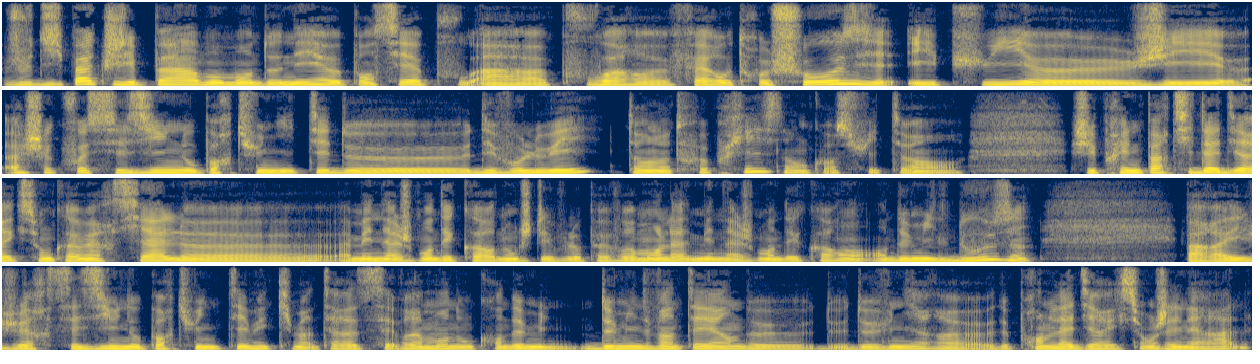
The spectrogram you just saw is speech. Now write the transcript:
je dis pas que j'ai pas à un moment donné pensé à, à pouvoir faire autre chose. Et puis j'ai à chaque fois saisi une opportunité de d'évoluer dans l'entreprise. Donc ensuite, j'ai pris une partie de la direction commerciale euh, aménagement des corps. Donc je développais vraiment l'aménagement des corps en, 2012. Pareil, j'ai ressaisi une opportunité, mais qui m'intéressait vraiment donc en 2021 de, de devenir, euh, de prendre la direction générale,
